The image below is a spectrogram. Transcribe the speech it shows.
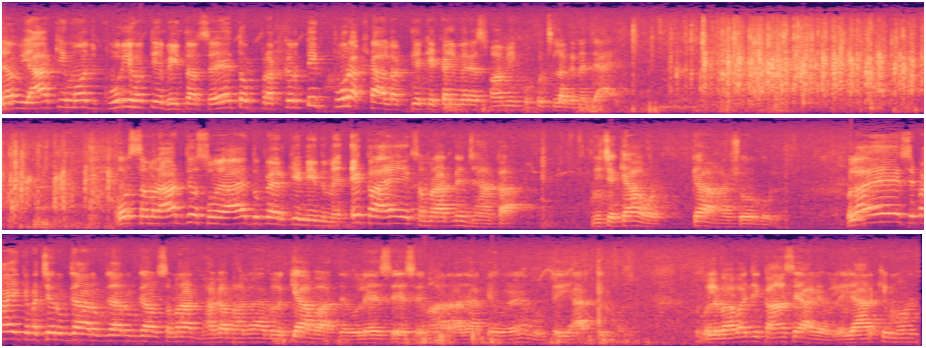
जब यार की मौज पूरी होती है भीतर से तो प्रकृति पूरा ख्याल रखती है कि कहीं मेरे स्वामी को कुछ लग न जाए। वो सम्राट जो सोया है दोपहर की नींद में, एक आए एक सम्राट ने झांका। नीचे क्या हो, क्या है बोल। बोला सिपाही के बच्चे, रुक जा रुक जा रुक जा। और सम्राट भागा भागा है बोले, क्या बात है? बोले, ऐसे ऐसे, महाराज आके बोले बोलते, यार की मौज। तो बोले, बाबा जी कहाँ से आ गए? बोले, यार की मौज।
